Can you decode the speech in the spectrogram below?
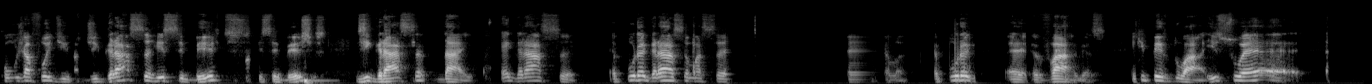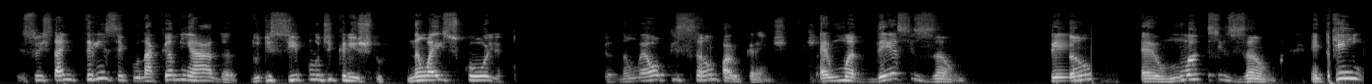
como já foi dito, de graça recebestes, recebestes, de graça dai. É graça, é pura graça, Marcela, é pura é, Vargas. Tem que perdoar. Isso é isso está intrínseco na caminhada do discípulo de Cristo. Não é escolha, não é opção para o crente, é uma decisão. Perdão é uma decisão. Então, quem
